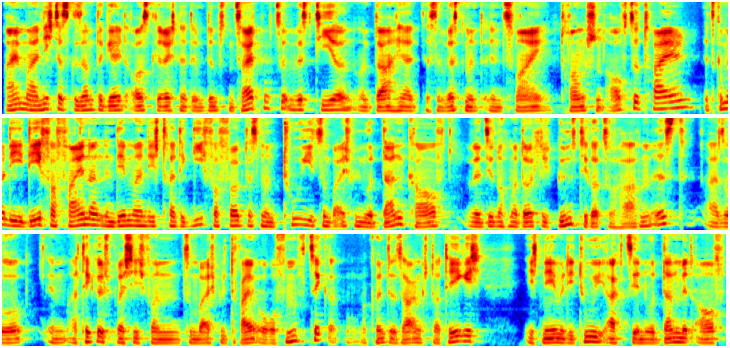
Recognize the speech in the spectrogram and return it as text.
einmal nicht das gesamte Geld ausgerechnet im dümmsten Zeitpunkt zu investieren und daher das Investment in zwei Tranchen aufzuteilen. Jetzt kann man die Idee verfeinern, indem man die Strategie verfolgt, dass man TUI zum Beispiel nur dann kauft, wenn sie nochmal deutlich günstiger zu haben ist. Also im Artikel spreche ich von zum Beispiel 3,50 Euro. Man könnte sagen strategisch, ich nehme die TUI-Aktie nur dann mit auf,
